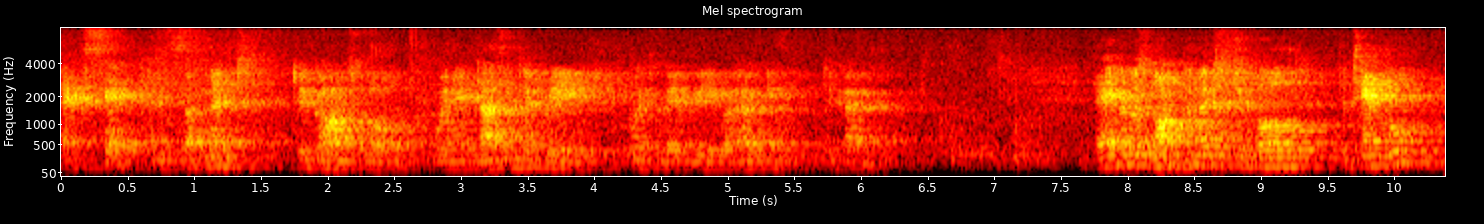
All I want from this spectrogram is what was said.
accept and submit to God's will when it doesn't agree with where we were hoping to go. David was not permitted to build the temple,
